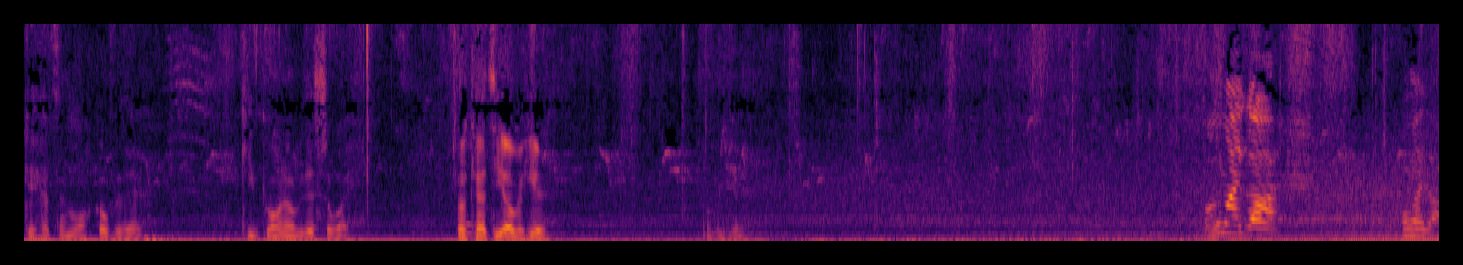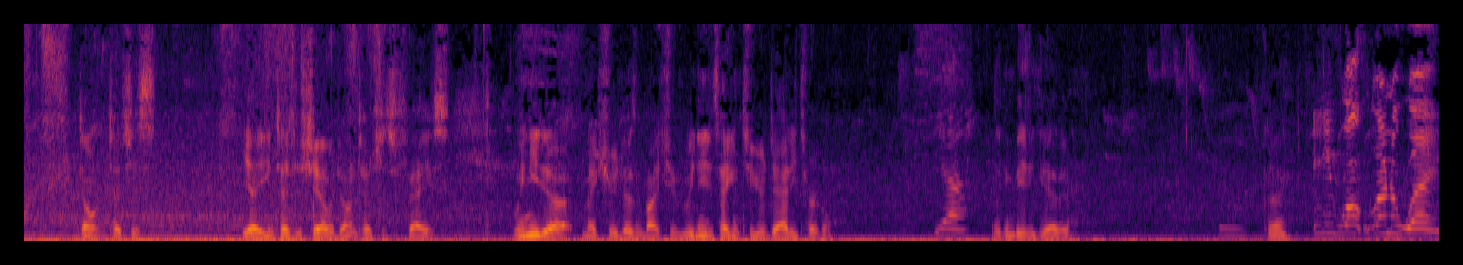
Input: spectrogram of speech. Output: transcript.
Get Hudson, walk over there. Keep going over this way. Look, Hudson, over here. Over here. Oh my gosh. Oh my gosh. Don't touch his. Yeah, you can touch his shell, but don't touch his face. We need to make sure he doesn't bite you. We need to take him to your daddy turtle. Yeah. They can be together. Okay? And he won't run away.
